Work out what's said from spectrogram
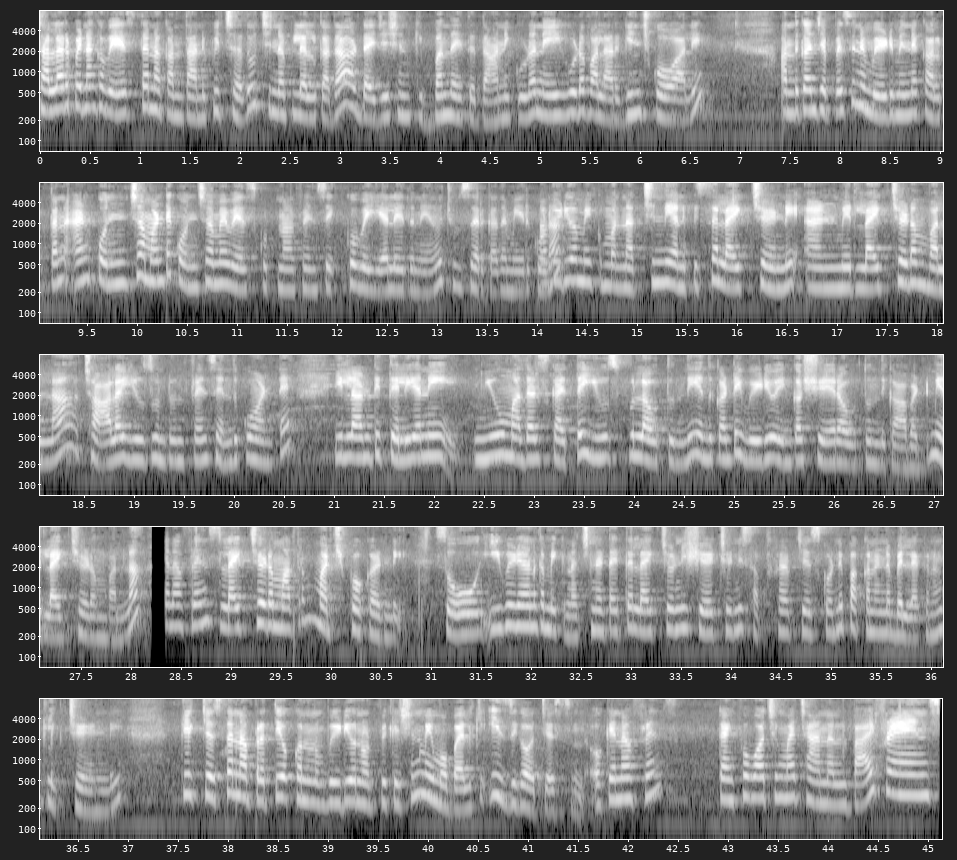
చల్లారిపోయినాక వేస్తే నాకు అంత అనిపించదు చిన్నపిల్లలు కదా డైజెషన్కి ఇబ్బంది అవుతుంది దానికి కూడా నెయ్యి కూడా వాళ్ళు అరిగించుకోవాలి. అందుకని చెప్పేసి నేను వేడి మీదనే కలుపుతాను. అండ్ కొంచెం అంటే కొంచెమే వేసుకుంటున్నాను ఫ్రెండ్స్ ఎక్కువ వేయలేదు నేను చూసారు కదా మీరు కూడా. వీడియో మీకు నచ్చింది అనిపిస్తే లైక్ చేయండి. అండ్ మీరు లైక్ చేయడం వల్ల చాలా యూజ్ ఉంటుంది ఫ్రెండ్స్. ఎందుకు అంటే ఇలాంటి తెలియని న్యూ మదర్స్కి అయితే యూస్ఫుల్ అవుతుంది. ఎందుకంటే ఈ వీడియో ఇంకా షేర్ అవుతుంది కాబట్టి మీరు లైక్ చేయడం వల్ల. నా ఫ్రెండ్స్ లైక్ చేయడం మాత్రం మర్చిపోకండి. సో ఈ వీడియో కనుక మీకు నచ్చినట్టయితే లైక్ చేయండి షేర్ చేయండి సబ్స్క్రైబ్ చేసుకోండి. పక్కనున్న బెల్ ఐకాన్ క్లిక్ చేయండి. క్లిక్ చేస్తే నా ప్రతి ఒక్క వీడియో నోటిఫికేషన్ మీ మొబైల్కి ఈజీగా వచ్చేస్తుంది. ఓకేనా friends? Thank for watching my channel. Bye friends!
